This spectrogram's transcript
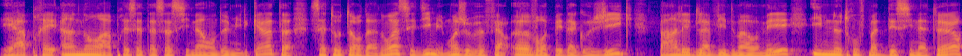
et après un an après cet assassinat en 2004 cet auteur danois s'est dit mais moi je veux faire œuvre pédagogique parler de la vie de Mahomet il ne trouve pas de dessinateur.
